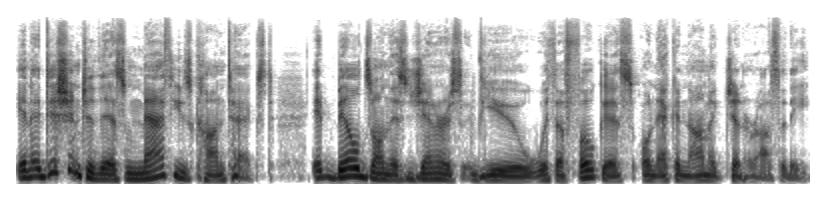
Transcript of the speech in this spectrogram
In addition to this, Matthew's context it builds on this generous view with a focus on economic generosity.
